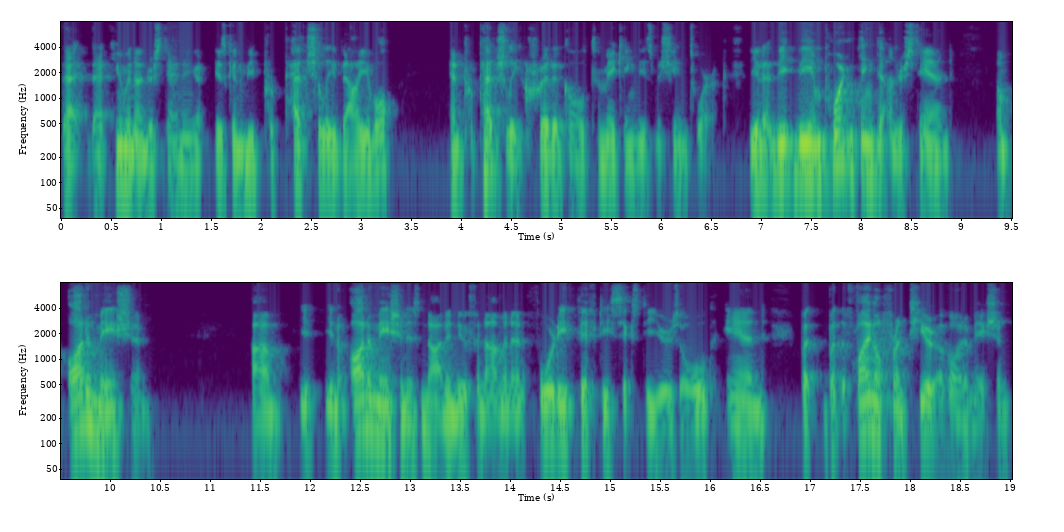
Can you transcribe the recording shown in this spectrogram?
that that human understanding is going to be perpetually valuable and perpetually critical to making these machines work. You know, the the important thing to understand, um, automation um, you, you, know, automation is not a new phenomenon, 40, 50, 60 years old. And, but, but the final frontier of automation,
